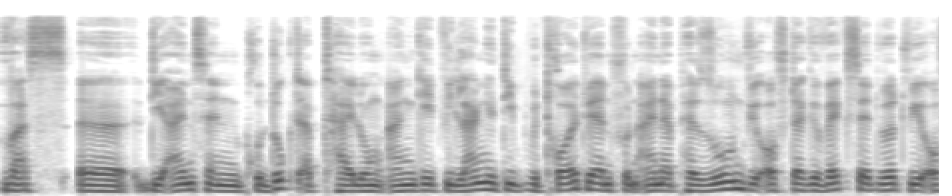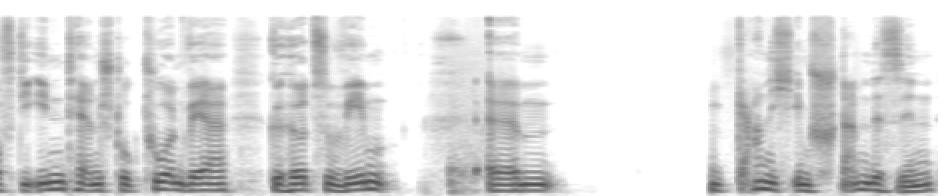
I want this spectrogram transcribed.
was äh, die einzelnen Produktabteilungen angeht, wie lange die betreut werden von einer Person, wie oft da gewechselt wird, wie oft die internen Strukturen, wer gehört zu wem, ähm, gar nicht imstande sind,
